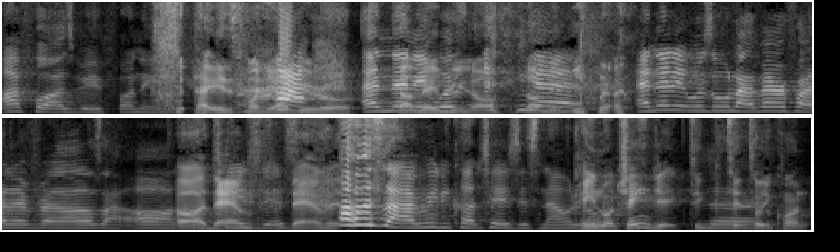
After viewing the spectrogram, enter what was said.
I thought I was being funny. that is funny. I'll be real. and then that it made was me laugh. Yeah, me laugh. and then it was all like verified and everything. And I was like, oh, Oh, damn, damn it. I was like, I really can't change this now. Can you not change it? Tik- No. TikTok, you can't.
